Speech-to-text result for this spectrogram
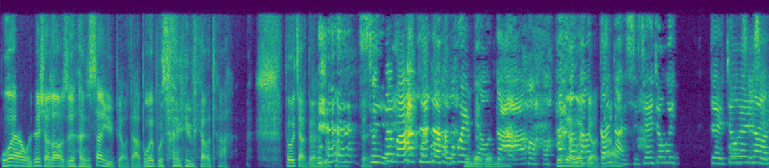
不会啊，我觉得小赵老师很善于表达，不会不善于表达，都讲得很好。真的 吗？他真的很会表达，真的很会表达，短短时间就会，对，就会让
